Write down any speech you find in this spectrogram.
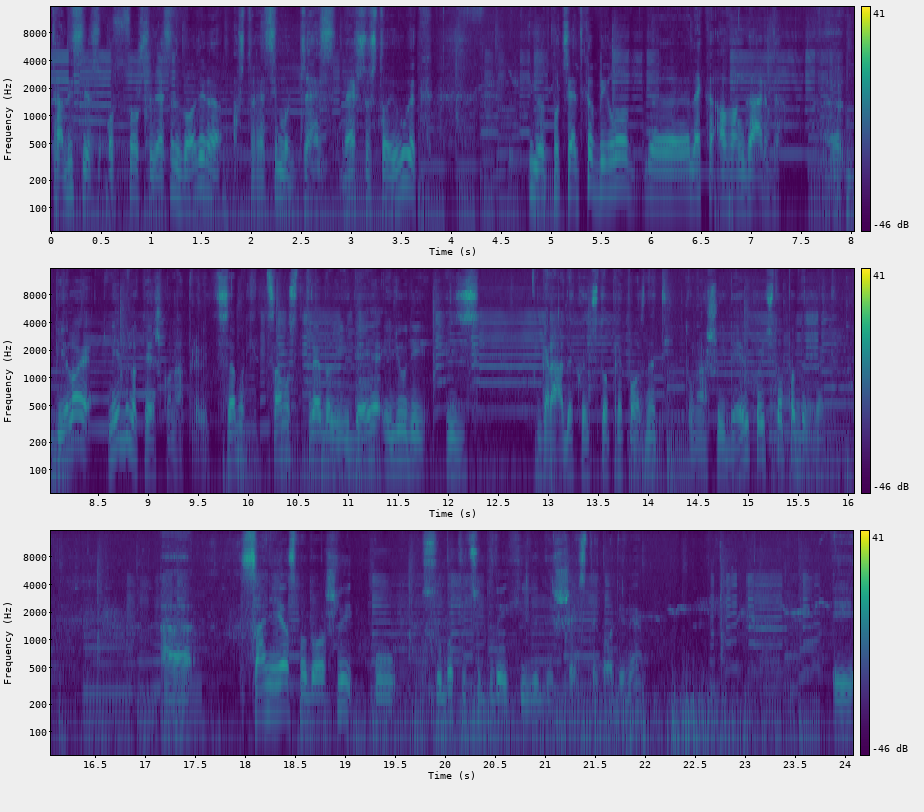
tradicije od 160 godina, a što recimo džez, nešto što je uvek i od početka bilo e, neka avangarda. Bilo je, nije bilo teško napraviti, samo, samo su trebali ideja i ljudi iz grada koji će to prepoznati, tu našu ideju koji će to podržati. A, Sanja i ja smo došli u Suboticu 2006. godine i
